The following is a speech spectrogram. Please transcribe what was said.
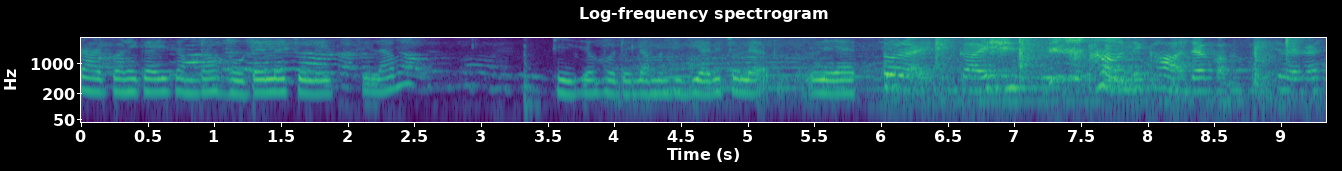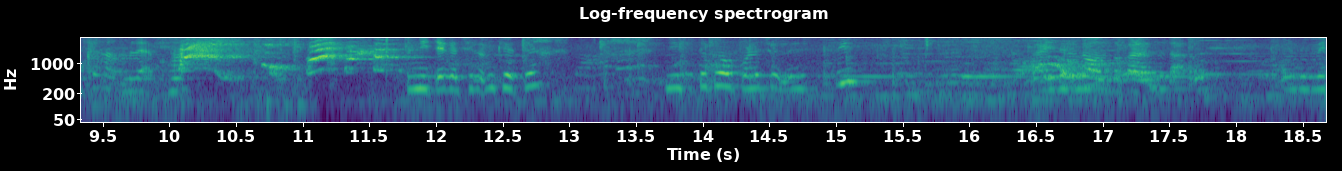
তারপরে গাইস আমরা হোটেলে চলে এসেছিলাম। এই যে হোটেলে আমার দিদি আরে চলে যাচ্ছে। গাইস আমাদের খাওয়া দাওয়া কমপ্লিট হয়ে গেছে। আমরা এখন নিচে গেছিলাম খেতে। নিচ থেকে ওপরে চলে এসেছি। গাইস এখানে অন্ধকার আছে দাঁড়ো রুমে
